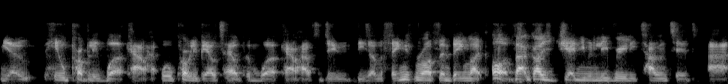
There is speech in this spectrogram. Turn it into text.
you know he'll probably work out. We'll probably be able to help him work out how to do these other things, rather than being like, oh, that guy's genuinely really talented at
